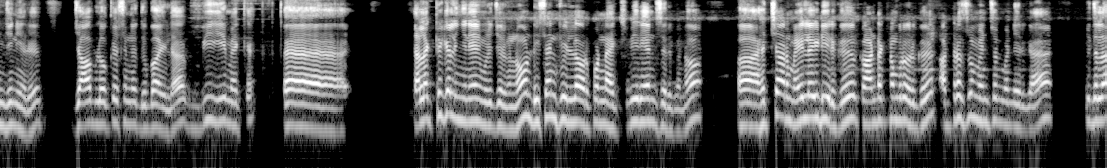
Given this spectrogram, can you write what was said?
engineer job location துபாயில் பிஇ மெக்க எலக்ட்ரிக்கல் இன்ஜினியரிங் முடிச்சிருக்கணும். டிசைன் ஃபீல்டில் ஒர்க் பண்ண எக்ஸ்பீரியன்ஸ் இருக்கணும். ஹெச்ஆர் மெயில் ஐடி இருக்குது கான்டாக்ட் நம்பரும் இருக்குது அட்ரஸும் மென்ஷன் பண்ணியிருக்கேன் இதில்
